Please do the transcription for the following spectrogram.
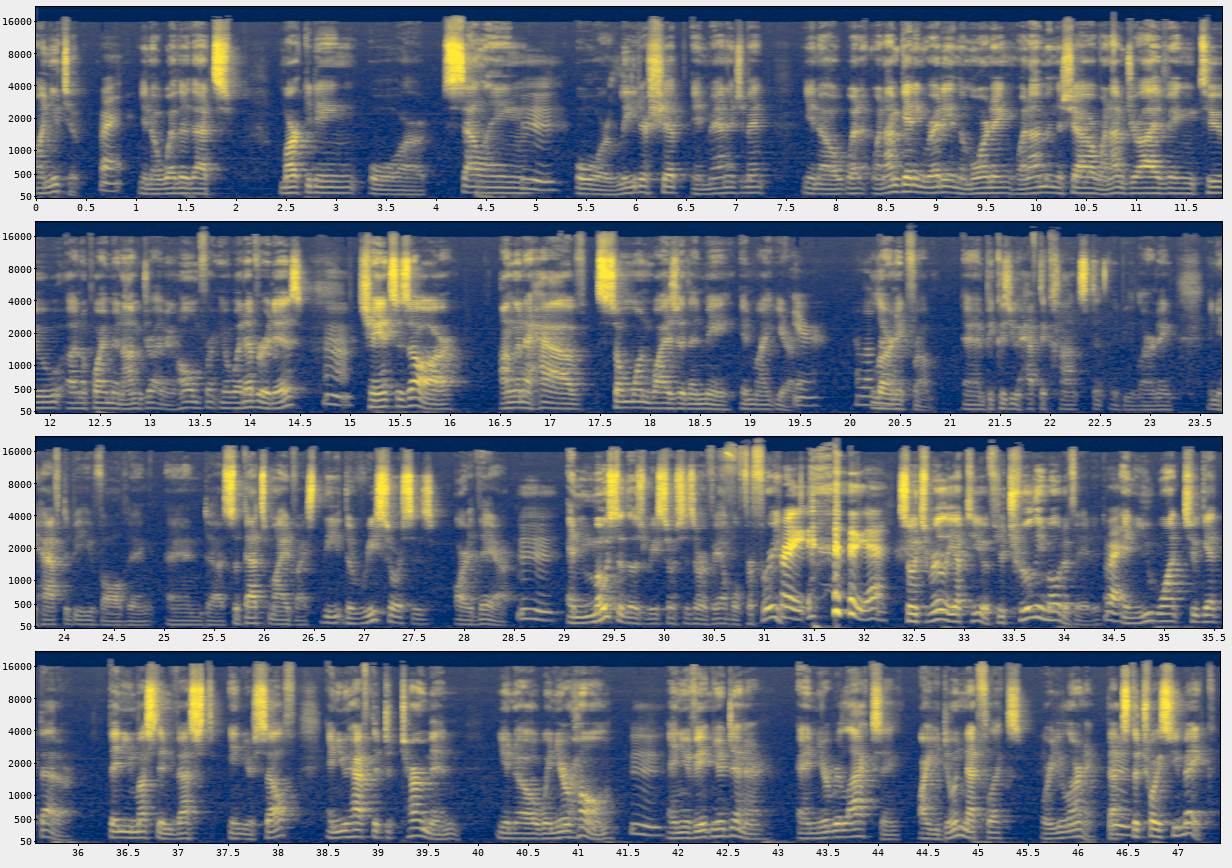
On YouTube Right. you know whether that's marketing or selling Mhm. or leadership in management you know when, when i'm getting ready in the morning when i'm in the shower when i'm driving to an appointment i'm driving home for you know, whatever it is Uh-huh. chances are i'm going to have someone wiser than me in my ear love learning from and because you have to constantly be learning and you have to be evolving and uh, so that's my advice the the resources are there that. hmm and most of those resources are available for free Great. yeah. so it's really up to you. If you're truly motivated Right. and you want to get better, then you must invest in yourself and you have to determine, you know, when you're home Mhm. and you've eaten your dinner and you're relaxing, are you doing Netflix or are you learning? That's Mm. the choice you make.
